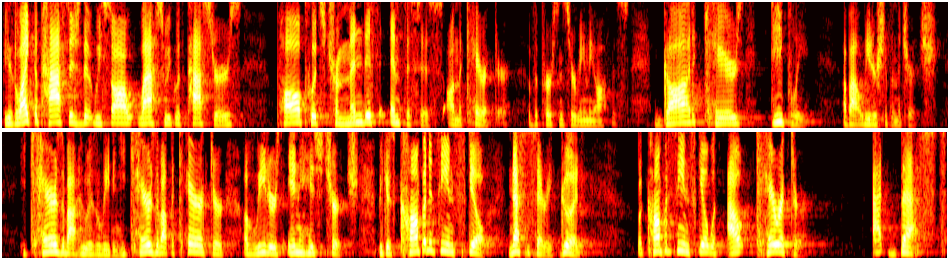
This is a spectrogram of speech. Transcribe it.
Because, like the passage that we saw last week with pastors, Paul puts tremendous emphasis on the character of the person serving in the office. God cares deeply about leadership in the church. He cares about who is leading. He cares about the character of leaders in his church because competency and skill, necessary, good. But competency and skill without character, at best,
